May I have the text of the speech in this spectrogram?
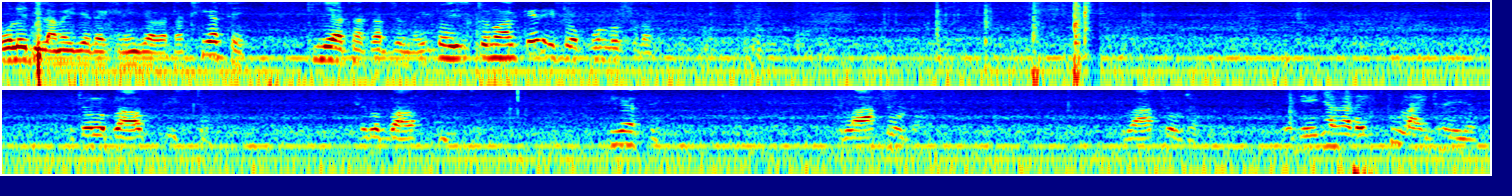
বলে দিলাম, এই যে দেখেন এই জায়গাটা, ঠিক আছে? ক্লিয়ার থাকার জন্য। এটা স্টোন ওয়ার্কের এটা পনেরোশো টাকা। এটা হলো ব্লাউজ পিসটা এটা হলো ব্লাউজ পিসটা ঠিক আছে? হলো আঁচলটা। এই যে এই জায়গাটা একটু লাইট হয়ে গেছে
